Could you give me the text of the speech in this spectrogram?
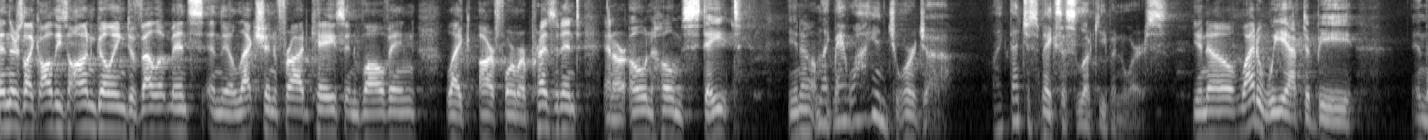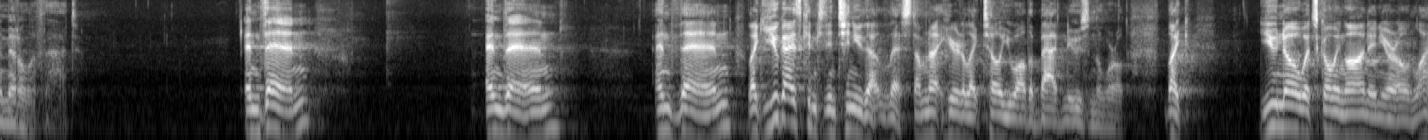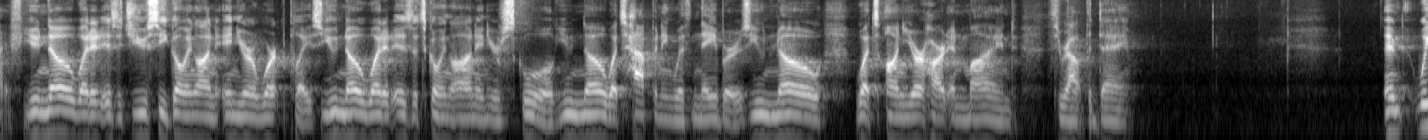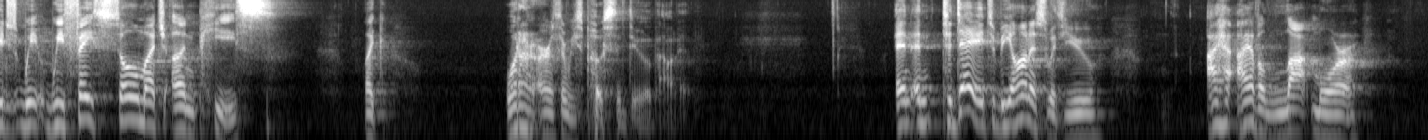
then there's like all these ongoing developments in the election fraud case involving like our former president and our own home state. You know, I'm like, man, why in Georgia? Like, that just makes us look even worse. You know, why do we have to be in the middle of that? And then, and then, and then, like, you guys can continue that list. I'm not here to, like, tell you all the bad news in the world. Like, you know what's going on in your own life. You know what it is that you see going on in your workplace. You know what it is that's going on in your school. You know what's happening with neighbors. You know what's on your heart and mind throughout the day. And we, just, we, we face so much unpeace. Like, what on earth are we supposed to do about it? And, and today, to be honest with you, I, ha- I have a lot more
